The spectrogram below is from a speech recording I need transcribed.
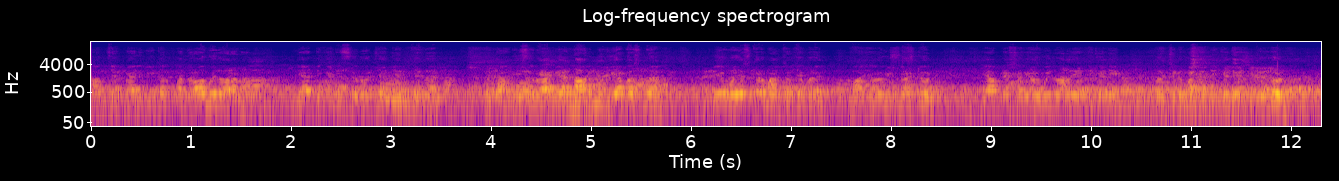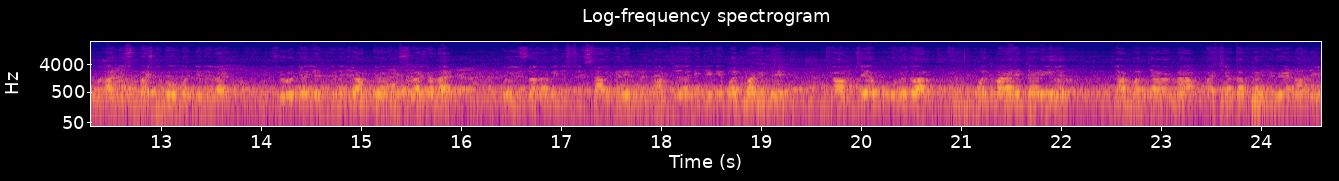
आमच्या काही इतर पंधरा उमेदवारांना या ठिकाणी शिरोच्या जनतेनं म्हणजे आम्ही सुरुवातीला लहान मुलग्यापासून ते वयस्कर माणसाच्यापर्यंत माझ्यावर विश्वास ठेवून या आपल्या सगळ्या उमेदवार या ठिकाणी प्रचंड मताधिकारी निवडून आणि स्पष्ट बहुमत दिलेलं आहे. शिरोच्या जनतेने जो आमच्यावर विश्वास ठेवला आहे तो विश्वास आम्ही निश्चित सार करेन आमच्यासाठी ज्यांनी मत मागितले किंवा आमचे उमेदवार मत मागायला त्यांच्याकडे गेले त्या मतदारांना पश्चाताप करायची वेळ नाही.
